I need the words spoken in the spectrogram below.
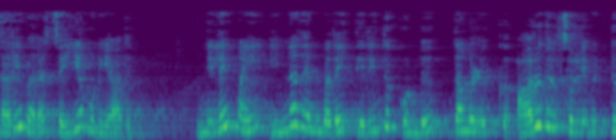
சரிவர செய்ய முடியாது. நிலைமை இன்னதென்பதை தெரிந்து கொண்டு தங்களுக்கு ஆறுதல் சொல்லிவிட்டு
